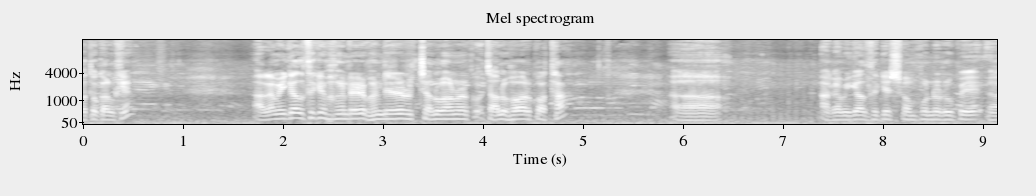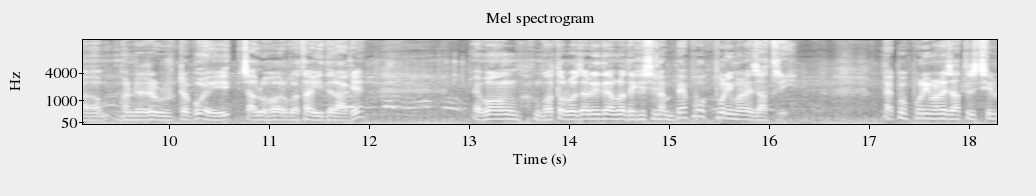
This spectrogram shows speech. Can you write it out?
গতকালকে। আগামীকাল থেকে ভান্ডারের ভান্ডারের রুট চালু হওয়ার চালু হওয়ার কথা। আগামীকাল থেকে সম্পূর্ণরূপে ভান্ডারের রুটটা এই চালু হওয়ার কথা ঈদের আগে। এবং গত রোজার ঈদে আমরা দেখেছিলাম ব্যাপক পরিমাণে যাত্রী। ব্যাপক পরিমাণে যাত্রী ছিল।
